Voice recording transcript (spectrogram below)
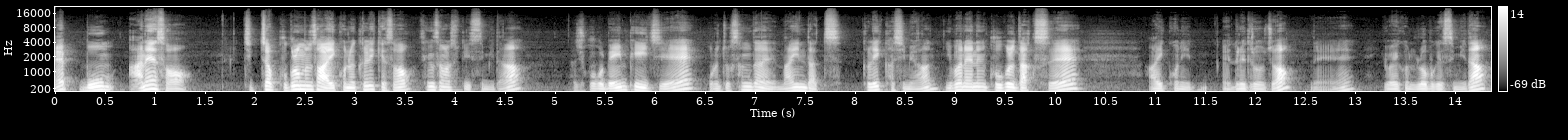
앱 모음 안에서 직접 구글 문서 아이콘을 클릭해서 생성할 수도 있습니다. 다시 구글 메인 페이지에 오른쪽 상단에 나인 다츠 클릭하시면 이번에는 구글 닥스의 아이콘이 눈에 들어오죠. 네, 이 아이콘 눌러보겠습니다.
